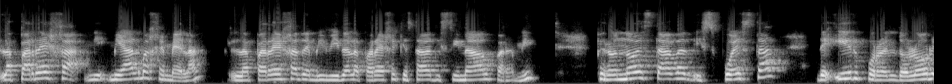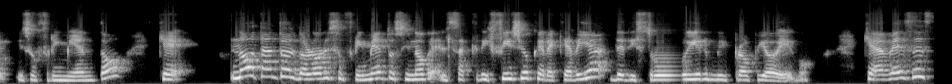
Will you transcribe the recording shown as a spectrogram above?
la pareja, mi, alma gemela, la pareja de mi vida, la pareja que estaba destinado para mí, pero no estaba dispuesta de ir por el dolor y sufrimiento que no tanto el dolor y sufrimiento, sino el sacrificio que requería de destruir mi propio ego, que a veces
